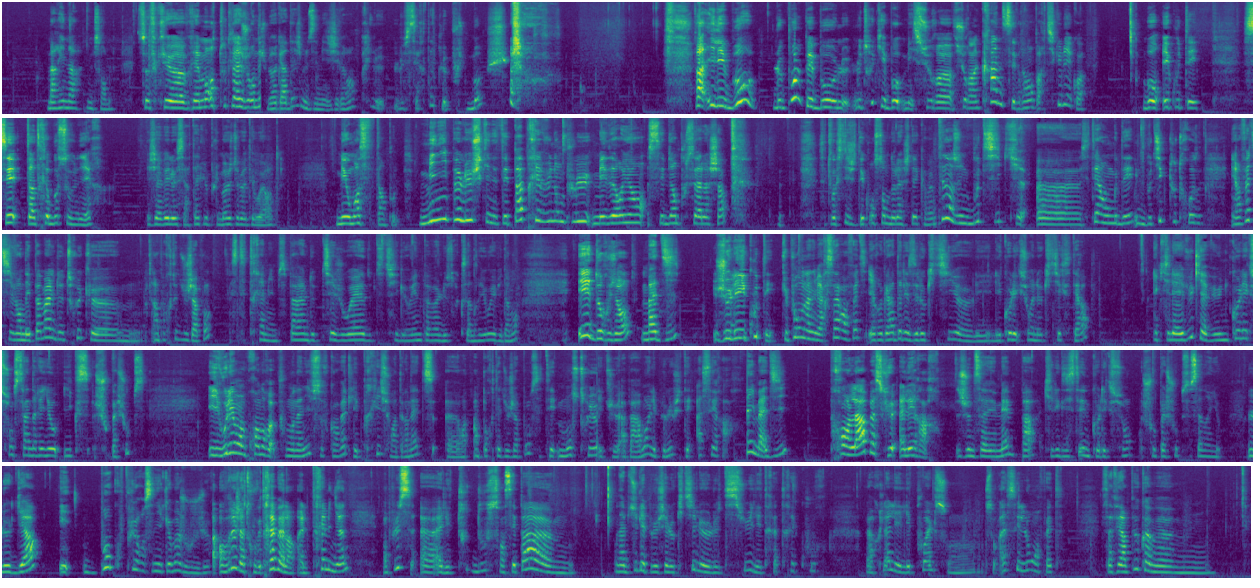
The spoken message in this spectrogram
Marina, il me semble. Sauf que euh, vraiment, toute la journée, je me regardais, je me disais, mais j'ai vraiment pris le, le serre-tête le plus moche. enfin, il est beau, le poulpe est beau, le, truc est beau, mais sur, euh, sur un crâne, c'est vraiment particulier, quoi. Bon, écoutez, c'est un très beau souvenir. J'avais le serre-tête le plus moche de Lotte World. Mais au moins c'était un poulpe. Mini peluche qui n'était pas prévu non plus, mais Dorian s'est bien poussé à l'achat. Cette fois-ci, j'étais consciente de l'acheter quand même. C'était dans une boutique, euh, c'était à Hongdae, une boutique toute rose. Et en fait, ils vendaient pas mal de trucs euh, importés du Japon. C'était très mime, pas mal de petits jouets, de petites figurines, pas mal de trucs Sanrio évidemment. Et Dorian m'a dit, je l'ai écouté, que pour mon anniversaire, en fait, il regardait les Hello Kitty, euh, les, collections Hello Kitty, etc. Et qu'il avait vu qu'il y avait une collection Sanrio X Choupa Choups il voulait m'en prendre pour mon anniv, sauf qu'en fait les prix sur internet euh, importés du Japon c'était monstrueux et que apparemment les peluches étaient assez rares. Il m'a dit prends-la parce qu'elle est rare. Je ne savais même pas qu'il existait une collection Choupa Choups Sanrio. Le gars est beaucoup plus renseigné que moi, je vous jure. En vrai, je la trouvais très belle, hein. elle est très mignonne. En plus, euh, elle est toute douce. Enfin, c'est pas. Euh, D'habitude, les peluches Hello Kitty, le, tissu il est très très court. Alors que là, les, poils sont, assez longs en fait. Ça fait un peu comme. Euh,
